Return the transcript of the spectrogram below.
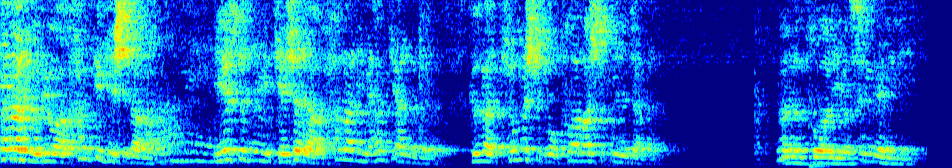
하나님 우리와 함께 계시다. 예수님이 계셔야 하나님이 함께 하는 거예요 그가 죽으시고 부활하실 뿐이잖아요 나는 부활이요 생명이니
